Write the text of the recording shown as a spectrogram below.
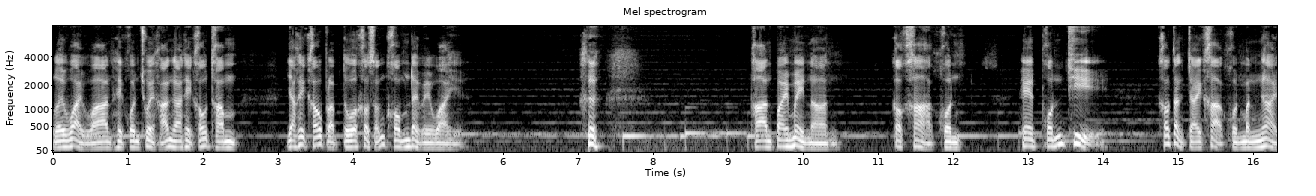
เลยไหว้วานให้คนช่วยหางานให้เขาทำอยากให้เขาปรับตัวเข้าสังคมได้ไวๆผ่านไปไม่นาน ก็ฆ่าคน เหตุผลที่เขาตั้งใจฆ่าคนมันง่าย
